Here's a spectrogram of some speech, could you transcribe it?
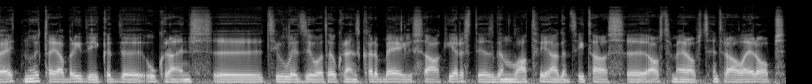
Bet nu, tajā brīdī, kad uh, Ukraiņas uh, civiliedzīvotāji, Ukraiņas kara bēgļi sāk ierasties gan Latvijā, gan citās Austrumēropas, Centrāla Eiropas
